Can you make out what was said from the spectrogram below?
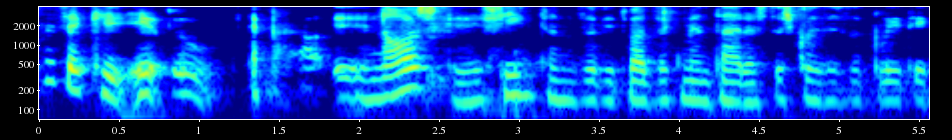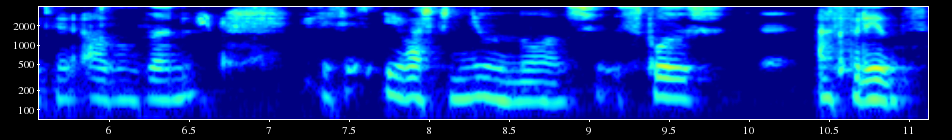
Pois é que eu, eu nós, que enfim estamos habituados a comentar estas coisas da política há alguns anos, dizer, eu acho que nenhum de nós se pôs à frente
